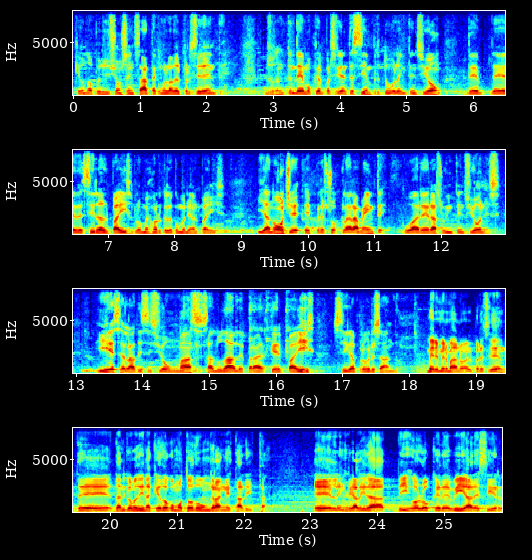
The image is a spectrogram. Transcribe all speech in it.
que una posición sensata como la del presidente. Nosotros entendemos que el presidente siempre tuvo la intención de, decir al país lo mejor que le convenía al país. Y anoche expresó claramente cuáles eran sus intenciones. Y esa es la decisión más saludable para que el país siga progresando. Mire, mi hermano, el presidente Danilo Medina quedó como todo un gran estadista. Él en realidad dijo lo que debía decir.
